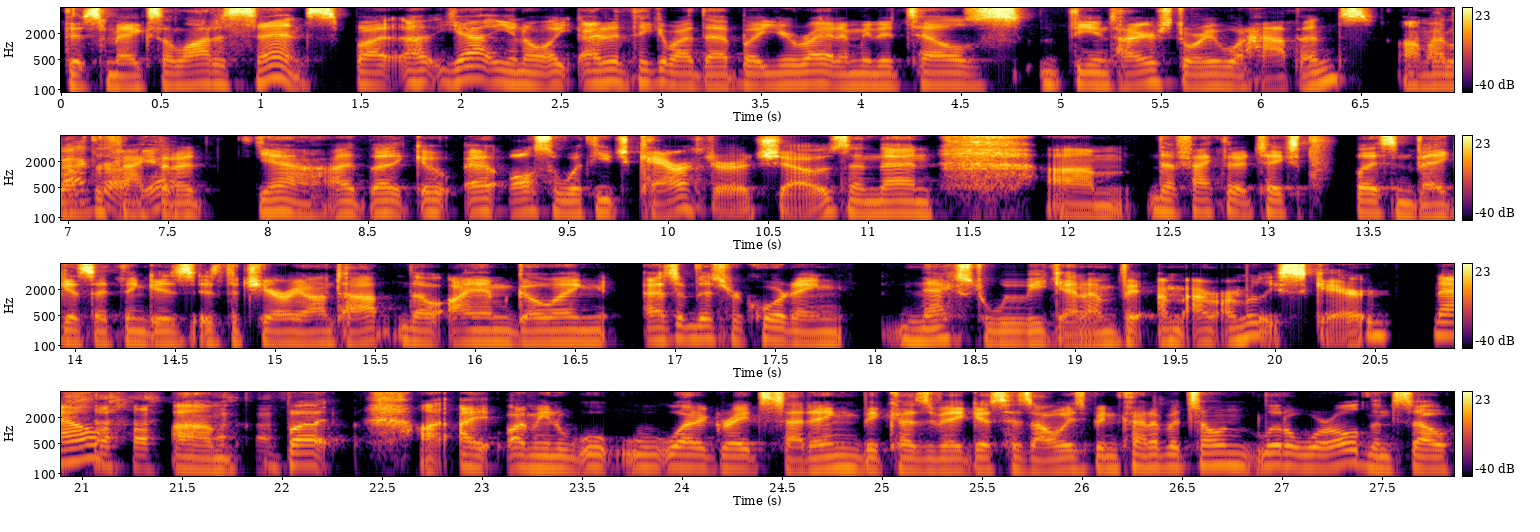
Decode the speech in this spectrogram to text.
this makes a lot of sense. But uh, yeah, you know, I, I didn't think about that, but you're right. I mean, it tells the entire story of what happens. Um, I love the fact that it. Yeah, I like uh, also with each character it shows, and then um, the fact that it takes place in Vegas, I think, is is the cherry on top. Though I am going as of this recording next weekend. I'm I'm I'm really scared now. Um, but I, I mean, w- what a great setting because Vegas has always been kind of its own little world. And so,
